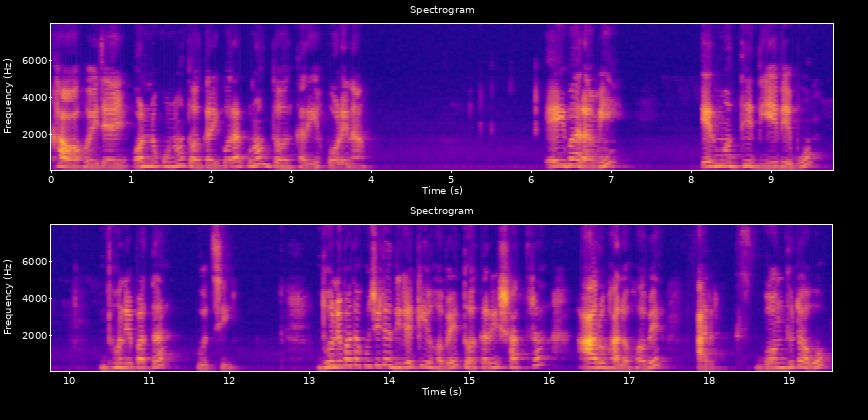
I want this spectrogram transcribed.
খাওয়া হয়ে যায়। অন্য কোনো তরকারি করার কোনো দরকারই পড়ে না। এইবার আমি এর মধ্যে দিয়ে দেব ধনেপাতা কুচি। ধনেপাতা কুচিটা দিলে কী হবে? তরকারির স্বাদটা আরও ভালো হবে আর গন্ধটাও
